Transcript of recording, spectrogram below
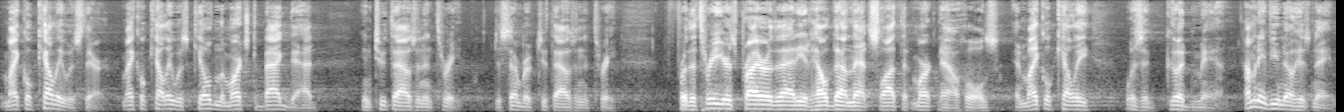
Michael Kelly was there. Michael Kelly was killed in the march to Baghdad in 2003, December of 2003. For the three years prior to that, he had held down that slot that Mark now holds. And Michael Kelly was a good man. How many of you know his name?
